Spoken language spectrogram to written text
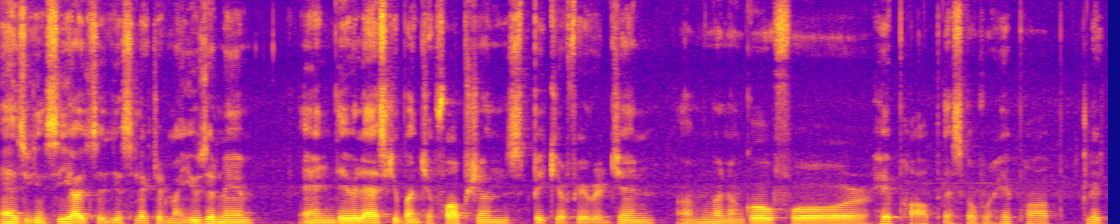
As you can see I just selected my username and they will ask you a bunch of options. Pick your favorite gen i'm gonna go for hip-hop let's go for hip-hop click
